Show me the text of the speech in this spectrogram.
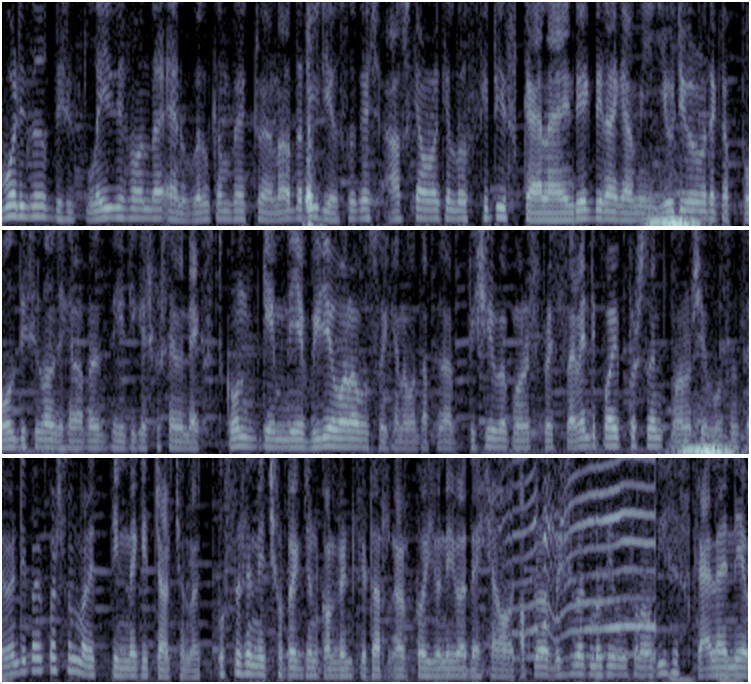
what is up this is lazy Funda and welcome back to another video so guys আজকে আমরা খেলব সিটি স্কাইলাইন দু একদিন আগে আমি ইউটিউবের মধ্যে একটা পোল দিছিলাম, যেখানে আপনাদের থেকে জিজ্ঞেস করছি, আমি নেক্সট কোন গেম নিয়ে ভিডিও বানাবো? সো এখানে মধ্যে আপনারা বেশিরভাগ মানুষ, প্রায় সেভেন্টি ফাইভ পার্সেন্ট মানুষই বলছেন। সেভেন্টি ফাইভ পার্সেন্ট মানে তিন নাকি চারজন। হয় বুঝতেছেন এই ছোট একজন কন্টেন্ট ক্রিয়েটার আর কয়জনই বা দেখা হয়। আপনারা বেশিরভাগ লোকই বলছেন, আমার দিস স্কাইলাইন নিয়ে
